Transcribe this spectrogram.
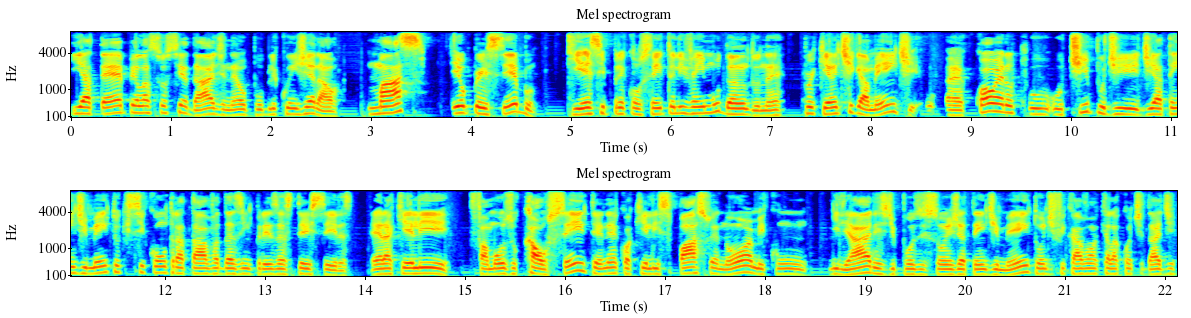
e até pela sociedade, né, o público em geral. Mas eu percebo que esse preconceito ele vem mudando, né? Porque antigamente, é, qual era o, o, o tipo de, de atendimento que se contratava das empresas terceiras? Era aquele famoso call center, né, com aquele espaço enorme, com milhares de posições de atendimento, onde ficavam aquela quantidade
